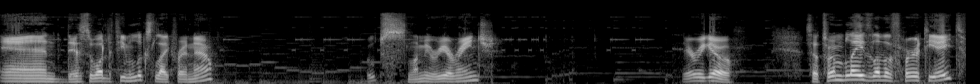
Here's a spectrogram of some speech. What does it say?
and this is what the team looks like right now. Oops, let me rearrange. There we go. So Twin Blades level 38.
